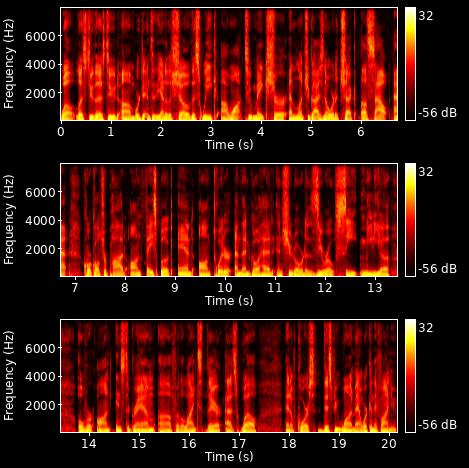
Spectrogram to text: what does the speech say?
Well, let's do this, dude. Um, we're getting to the end of the show this week. I want to make sure and let you guys know where to check us out at Core Culture Pod on Facebook and on Twitter. And then go ahead and shoot over to Zero C Media over on Instagram uh, for the likes there as well. And of course, Dispute One, man. Where can they find you?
